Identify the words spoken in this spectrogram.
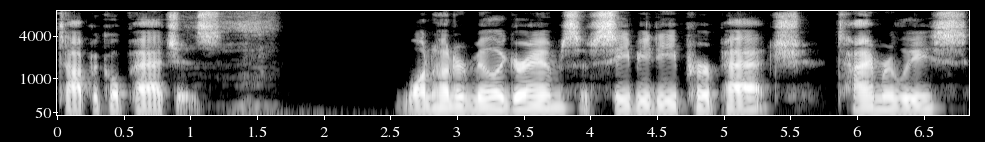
Topical Patches. 100 milligrams of CBD per patch, time release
